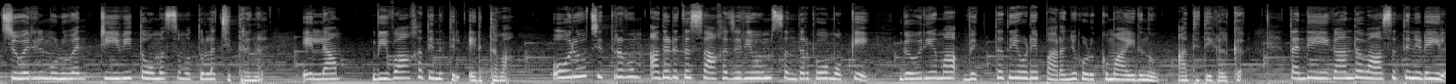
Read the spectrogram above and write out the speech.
ചുവരിൽ മുഴുവൻ ടി വി തോമസുമൊത്തുള്ള ചിത്രങ്ങൾ. എല്ലാം വിവാഹ ദിനത്തിൽ എടുത്തവ. ഓരോ ചിത്രവും അതെടുത്ത സാഹചര്യവും സന്ദർഭവും ഒക്കെ ഗൗരിയമ്മ വ്യക്തതയോടെ പറഞ്ഞു കൊടുക്കുമായിരുന്നു അതിഥികൾക്ക്. തന്റെ ഏകാന്തവാസത്തിനിടയിൽ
